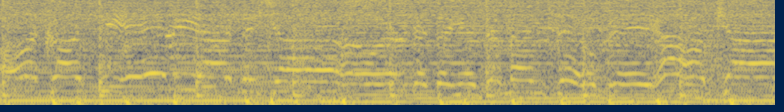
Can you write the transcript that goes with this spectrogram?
all across the alien nation. Everything isn't meant to be. okay.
